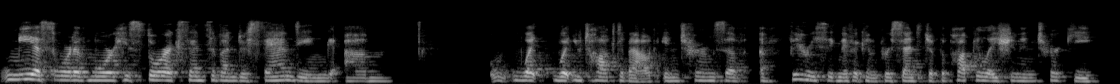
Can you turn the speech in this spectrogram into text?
me a sort of more historic sense of understanding um, what what you talked about in terms of a very significant percentage of the population in Turkey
